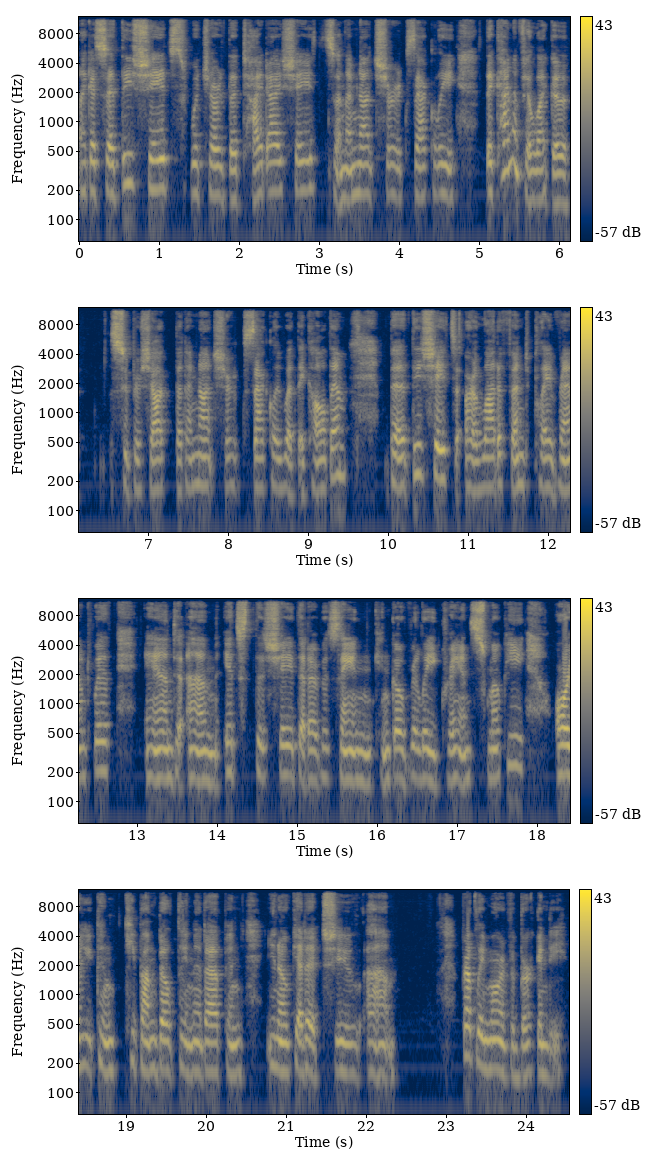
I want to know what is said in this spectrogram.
like I said, these shades, which are the tie-dye shades, and I'm not sure exactly, they kind of feel like a Super Shock, but I'm not sure exactly what they call them. But these shades are a lot of fun to play around with. And um, it's the shade that I was saying can go really gray and smoky, or you can keep on building it up and, you know, get it to um, probably more of a burgundy.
